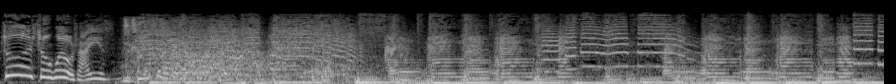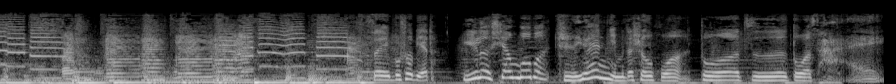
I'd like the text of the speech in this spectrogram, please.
这生活有啥意思？所以不说别的。娱乐香饽饽，只愿你们的生活多姿多彩。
